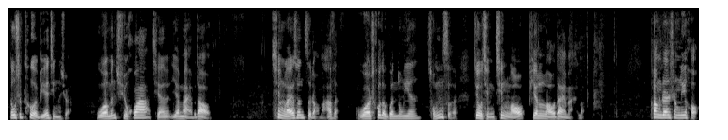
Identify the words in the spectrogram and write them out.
都是特别精选，我们去花钱也买不到的。庆来算自找麻烦，我抽的关东烟从此就请庆劳偏劳代买了。抗战胜利后，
